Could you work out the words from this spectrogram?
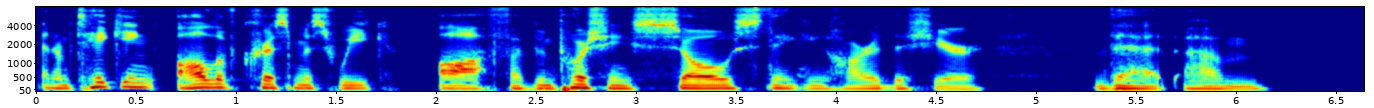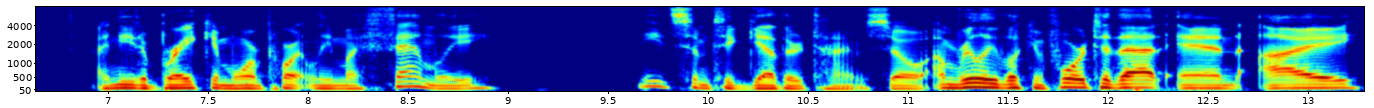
and I'm taking all of Christmas week off. I've been pushing so stinking hard this year that um, I need a break, and more importantly, my family needs some together time. So I'm really looking forward to that. And I,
